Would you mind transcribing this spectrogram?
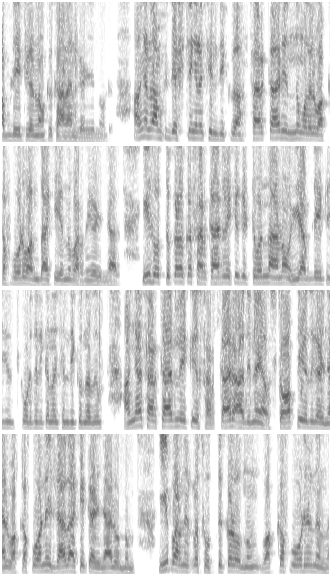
അപ്ഡേറ്റുകൾ നമുക്ക് കാണാൻ കഴിയുന്നുണ്ട്. അങ്ങനെ നമുക്ക് ജസ്റ്റ് ഇങ്ങനെ ചിന്തിക്കുക. സർക്കാർ ഇന്നു മുതൽ വക്കഫ് ബോർഡ് വന്താക്കി എന്ന് പറഞ്ഞു കഴിഞ്ഞാൽ ഈ സ്വത്തുക്കളൊക്കെ സർക്കാരിലേക്ക് കിട്ടുമെന്നാണോ ഈ അപ്ഡേറ്റ് കൊടുത്തിരിക്കുന്നത് ചിന്തിക്കുന്നത്? അങ്ങനെ സർക്കാരിലേക്ക് സർക്കാർ അതിനെ സ്റ്റോപ്പ് ചെയ്ത് കഴിഞ്ഞാൽ വക്കഫ് ബോർഡിനെ ഇല്ലാതാക്കി കഴിഞ്ഞാലൊന്നും ഈ പറഞ്ഞിട്ടുള്ള സ്വത്തുക്കളൊന്നും വക്കഫ് ബോർഡിൽ നിന്ന്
